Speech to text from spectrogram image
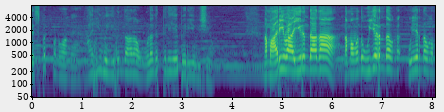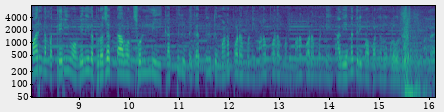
ரெஸ்பெக்ட் பண்ணுவாங்க. அறிவு இருந்தால் தான் உலகத்திலேயே பெரிய விஷயம். நம்ம அறிவாக இருந்தால் தான் நம்ம வந்து உயர்ந்தவங்க உயர்ந்தவங்க மாதிரி நம்ம தெரியும் வெளியில் ப்ரொஜெக்ட் ஆகும்னு சொல்லி கற்றுக்கிட்டு கற்றுக்கிட்டு மனப்பாடம் பண்ணி மனப்பாடம் பண்ணி மனப்பாடம் பண்ணி அது என்ன தெரியுமா பண்ணுது உங்களை ஒரு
